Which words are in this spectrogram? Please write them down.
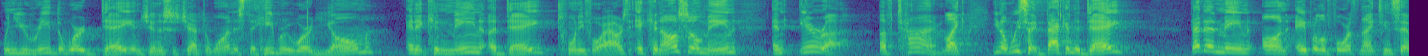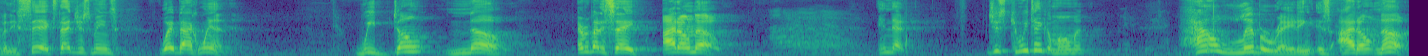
When you read the word day in Genesis chapter 1, it's the Hebrew word yom, and it can mean a day, 24 hours. It can also mean an era of time. Like, you know, we say back in the day, that doesn't mean on April the 4th, 1976. That just means way back when. We don't know. Everybody say, I don't know. In that, just can we take a moment? How liberating is I don't know?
